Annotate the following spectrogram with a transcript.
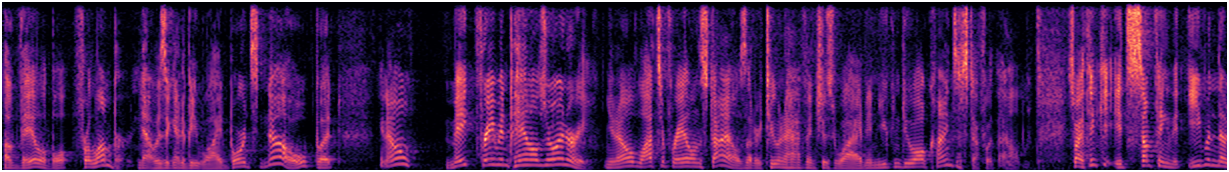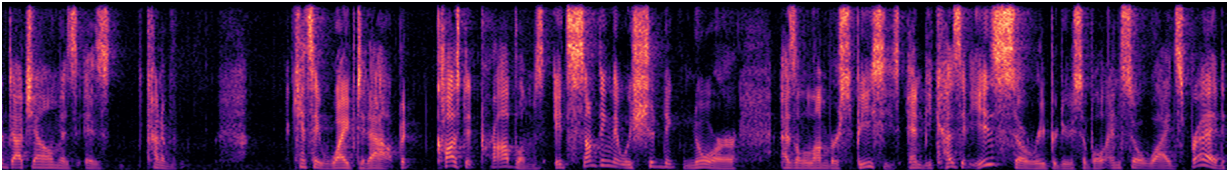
available for lumber. Now, is it going to be wide boards? No, but you know, make frame and panel joinery. You know, lots of rail and stiles that are two and a half inches wide, and you can do all kinds of stuff with elm. So I think it's something that even though Dutch elm is is kind of I can't say wiped it out, but caused it problems. It's something that we shouldn't ignore as a lumber species. And because it is so reproducible and so widespread,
